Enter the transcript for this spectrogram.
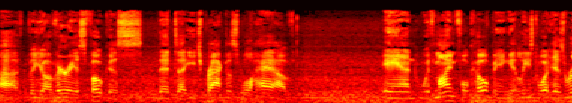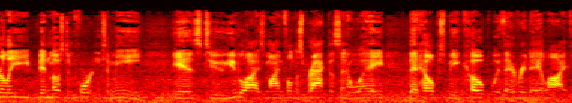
uh, you know various focus that uh, each practice will have. And with mindful coping, at least what has really been most important to me is to utilize mindfulness practice in a way that helps me cope with everyday life.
